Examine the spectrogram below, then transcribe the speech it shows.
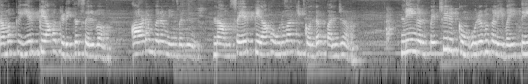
நமக்கு இயற்கையாக கிடைத்த செல்வம். ஆடம்பரம் என்பது நாம் செயற்கையாக உருவாக்கி கொண்ட பஞ்சம். நீங்கள் பெற்றிருக்கும் உறவுகளை வைத்தே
